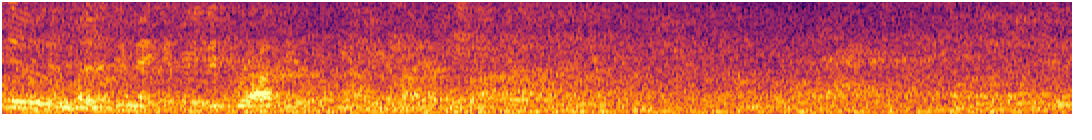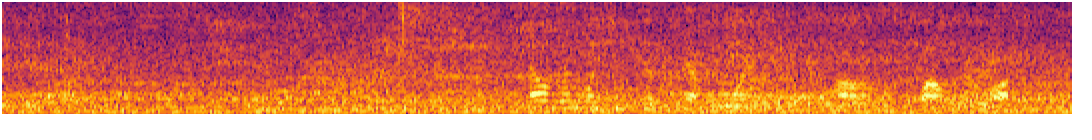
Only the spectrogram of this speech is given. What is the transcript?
soon. Unless you make it super obvious, you know, you're not it. Tell them what you said to Kevin White while, while we were walking.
